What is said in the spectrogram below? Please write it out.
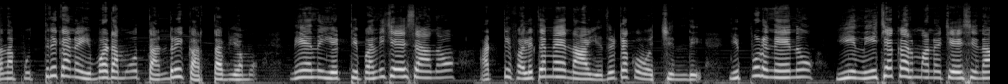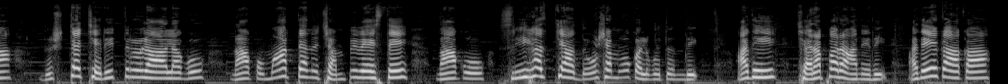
తన పుత్రికను ఇవ్వడము తండ్రి కర్తవ్యము. నేను ఎట్టి పని చేశానో అట్టి ఫలితమే నా ఎదుటకు వచ్చింది. ఇప్పుడు నేను ఈ నీచకర్మను చేసిన దుష్ట చరిత్రులాలగు నా కుమార్తెను చంపివేస్తే నాకు శ్రీహత్య దోషము కలుగుతుంది. అది చెరపరానిది. అదే కాక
